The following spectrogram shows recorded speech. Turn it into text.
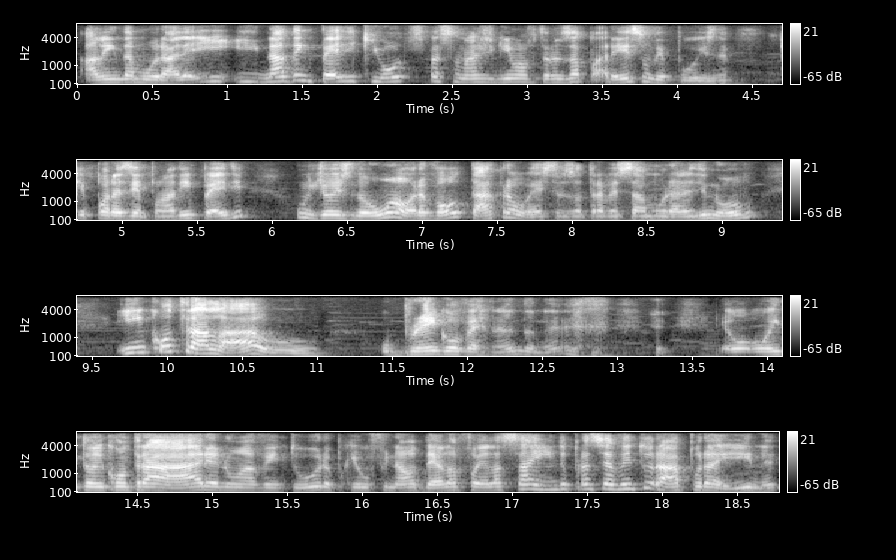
além da muralha. E, e, nada impede que outros personagens de Game of Thrones apareçam depois, né? Porque, por exemplo, nada impede o Jon Snow uma hora voltar para Westeros, atravessar a muralha de novo e encontrar lá o, o Bran governando, né? ou, ou, então encontrar a área numa aventura, porque o final dela foi ela saindo para se aventurar por aí, né?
